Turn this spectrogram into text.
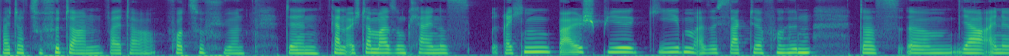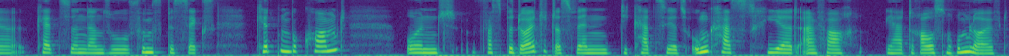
weiter zu füttern, weiter fortzuführen. Denn ich kann euch da mal so ein kleines Rechenbeispiel geben. Also ich sagte ja vorhin, dass ähm, ja eine Kätzin dann so fünf bis sechs Kitten bekommt. Und was bedeutet das, wenn die Katze jetzt unkastriert einfach ja draußen rumläuft.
